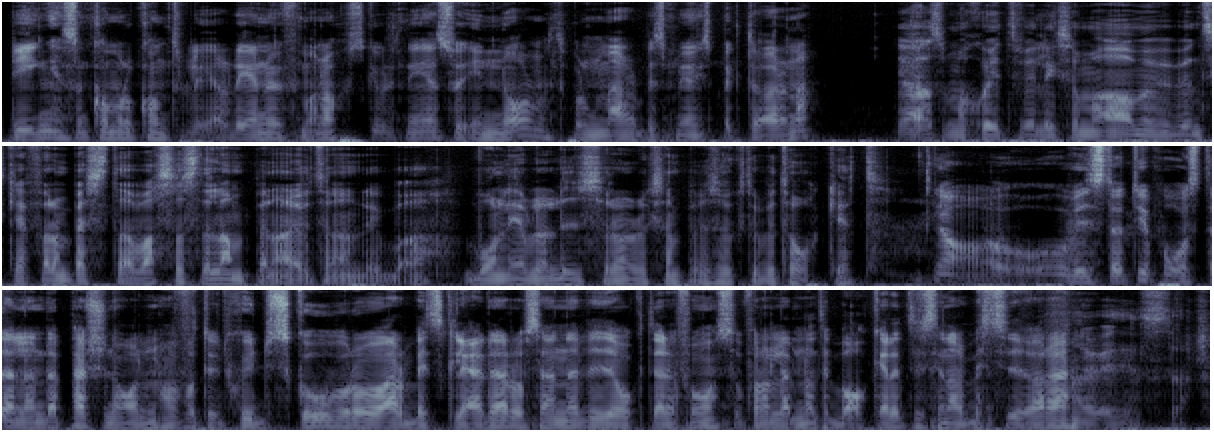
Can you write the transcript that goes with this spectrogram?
det är ingen som kommer att kontrollera det nu för man har skurit ner så enormt på de här arbetsmiljöinspektörerna. Ja alltså man skiter väl liksom, ja men vi behöver inte skaffa de bästa vassaste lamporna utan det är bara vanliga jävla lysrör exempelvis högt upp i taket. Ja, och vi stöter ju på ställen där personalen har fått ut skyddsskor och arbetskläder och sen när vi åkt därifrån så får de lämna tillbaka det till sin arbetsgivare. Jag vet helt stört.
